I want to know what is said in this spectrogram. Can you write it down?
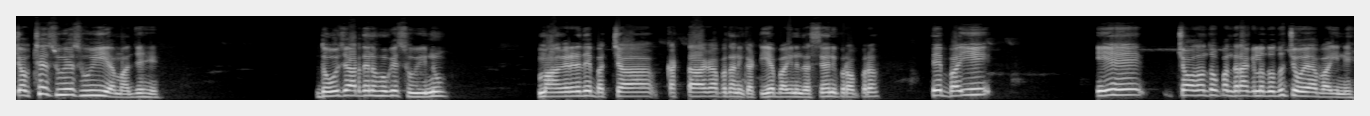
ਚੌਥੇ ਸੂਏ ਸੂਈ ਆ ਮੱਝ ਇਹ। 2-4 ਦਿਨ ਹੋ ਗਏ ਸੂਈ ਨੂੰ। ਮਾਂਗਰੇ ਦੇ ਬੱਚਾ ਕੱਟਾ ਗਾ ਪਤਾ ਨਹੀਂ ਕੱਟੀ ਆ, ਬਾਈ ਨੇ ਦੱਸਿਆ ਨਹੀਂ ਪ੍ਰੋਪਰ ਤੇ ਬਾਈ ਇਹ 14 ਤੋਂ 15 ਕਿਲੋ ਦੁੱਧ ਚੋਇਆ ਬਾਈ ਨੇ।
